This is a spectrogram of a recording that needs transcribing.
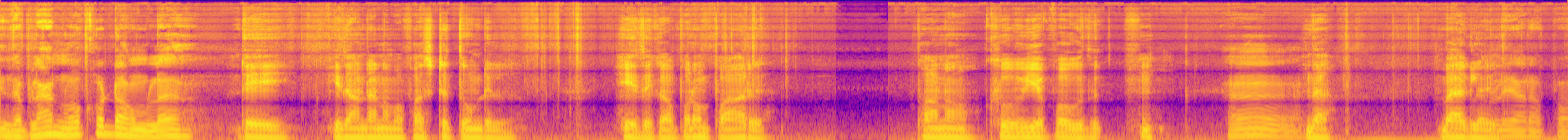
இந்த பிளான் ஒர்க் அவுட் ஆகும்ல. டேய் இதாண்டா நம்ம ஃபஸ்ட்டு தூண்டில். இதுக்கப்புறம் பாரு. பணம் குவிய போகுது. இந்த பேக்கில் பிள்ளையாரப்பா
